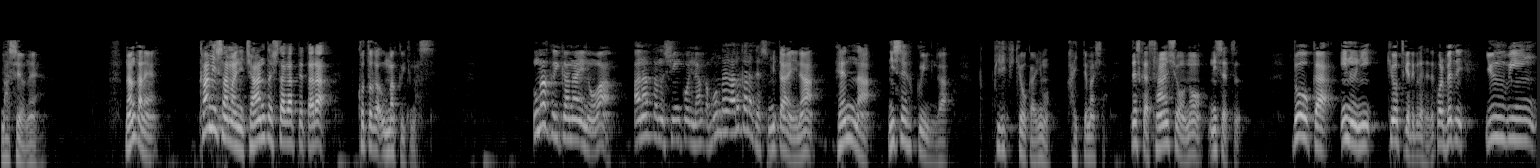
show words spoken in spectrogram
ますよね。なんかね、神様にちゃんと従ってたら、ことがうまくいきます。うまくいかないのは、あなたの信仰になんか問題があるからです、みたいな変な偽福音がピリピ教会にも入ってました。ですから3章の2節どうか犬に気をつけてください。これ別に郵便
